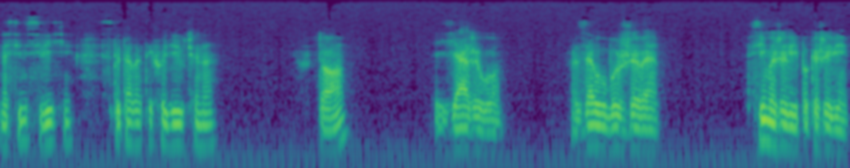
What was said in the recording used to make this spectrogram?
на сім світі? спитала тихо дівчина. Хто? Я живу. Заубуш живе. Всі ми живі, поки живі.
